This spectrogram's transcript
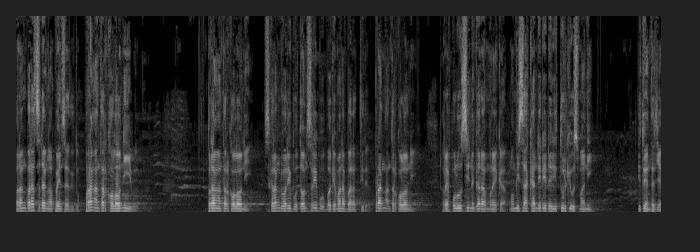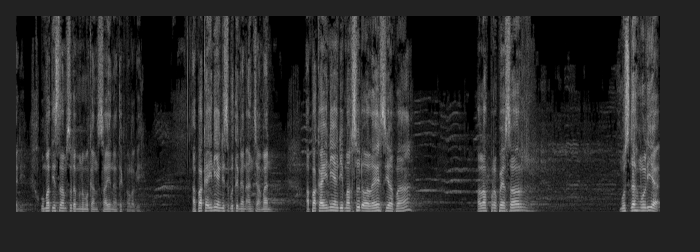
Orang barat sedang ngapain saat itu? Perang antar koloni, Bu. Perang antar koloni. Sekarang 2000, tahun 1000, bagaimana barat? Tidak. Perang antar koloni. Revolusi negara mereka, memisahkan diri dari Turki Utsmani. Itu yang terjadi. Umat Islam sudah menemukan sains dan teknologi. Apakah ini yang disebut dengan ancaman? Apakah ini yang dimaksud oleh siapa? Oleh Profesor Musdah Mulia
